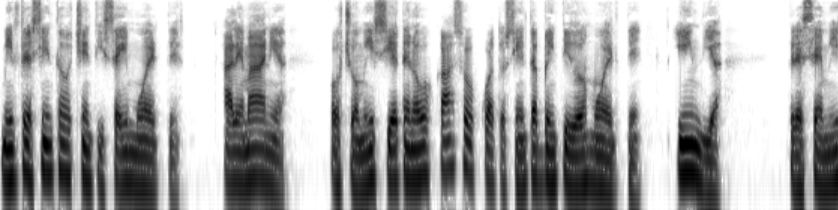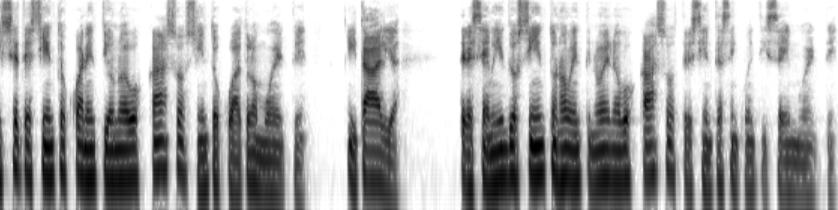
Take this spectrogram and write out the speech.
1.386 muertes. Alemania, 8.007 nuevos casos, 422 muertes. India, 13.741 nuevos casos, 104 muertes. Italia, 13.299 nuevos casos, 356 muertes.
